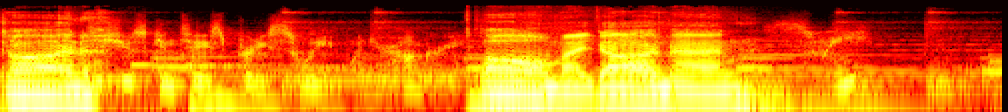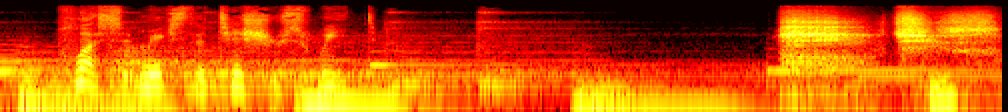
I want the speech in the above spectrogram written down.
God. Tissues can taste pretty sweet when you're hungry. Oh my god, man. Sweet? Plus, it makes the tissue sweet. Jeez.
